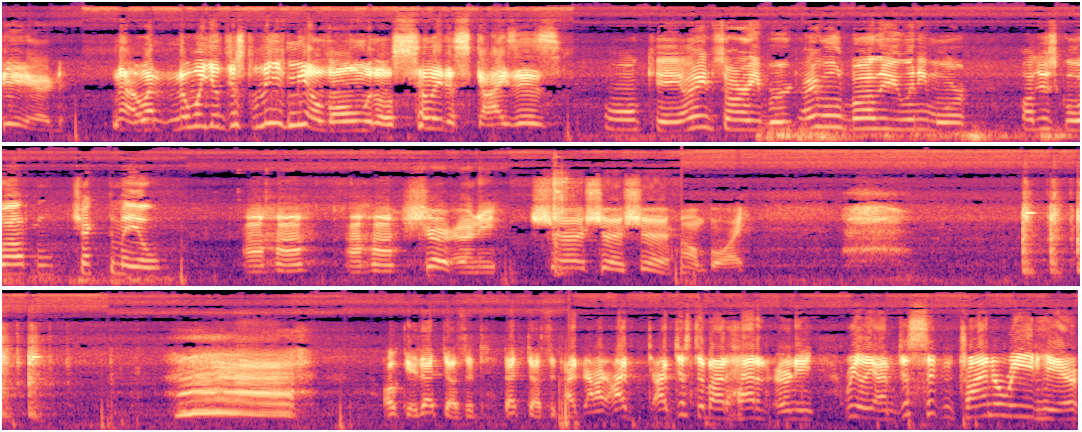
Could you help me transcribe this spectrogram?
beard. Now, no, will you just leave me alone with those silly disguises? Okay, I'm sorry, Bert. I won't bother you anymore. I'll just go out and check the mail. Uh huh. Uh huh. Sure, Ernie. Sure, sure, sure. Oh boy. Okay, that does it. That does it. I, I, I've, I've just about had it, Ernie. Really, I'm just sitting trying to read here,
